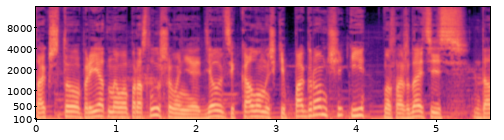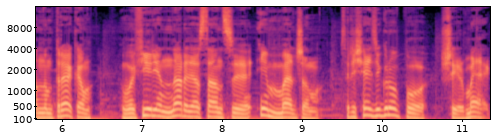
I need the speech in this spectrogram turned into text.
Так что приятного прослушивания, делайте колоночки погромче и наслаждайтесь данным треком в эфире на радиостанции Imagine. Встречайте группу Sheer Mac.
